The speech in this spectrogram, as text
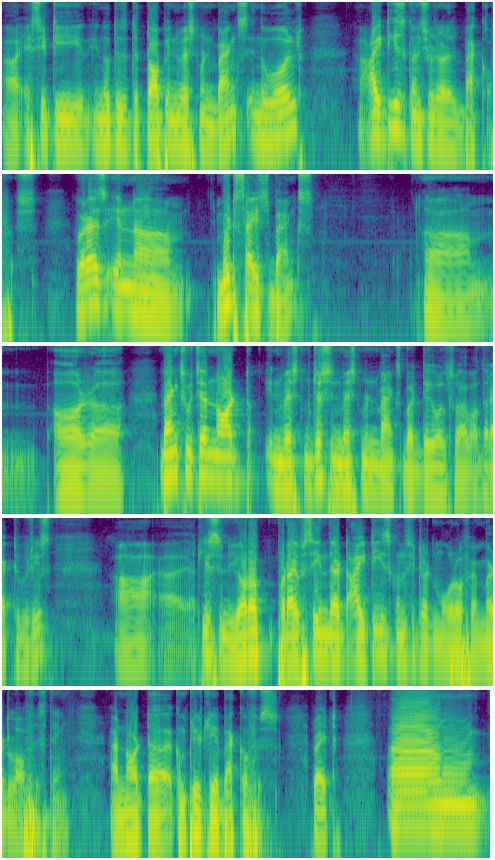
uh, SET, you know, this is the top investment banks in the world. IT is considered as back office, whereas in um, mid-sized banks, um, or uh, banks which are not invest just investment banks but they also have other activities. Uh, at least in Europe but I've seen that IT is considered more of a middle office thing and not uh, completely a back office right? Um,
